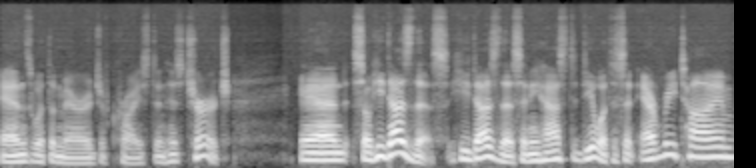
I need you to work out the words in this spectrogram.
ends with the marriage of Christ and his church. And so he does this. He does this, and he has to deal with this. And every time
